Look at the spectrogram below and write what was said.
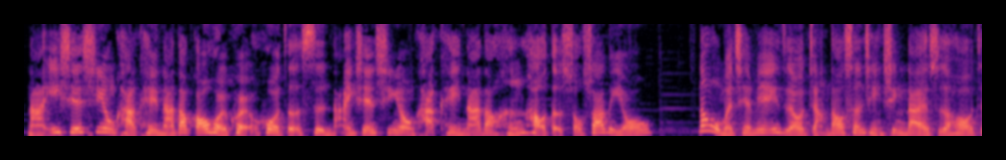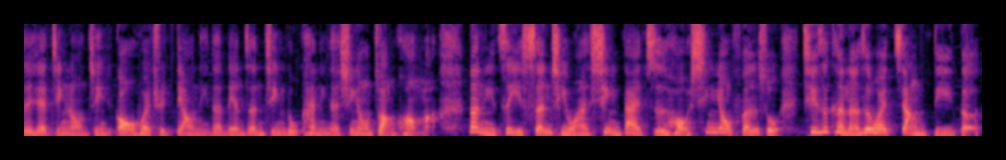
哪一些信用卡可以拿到高回馈，或者是哪一些信用卡可以拿到很好的手刷礼哦。那我们前面一直有讲到，申请信贷的时候，这些金融机构会去调你的廉政记录，看你的信用状况嘛。那你自己申请完信贷之后，信用分数其实可能是会降低的，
